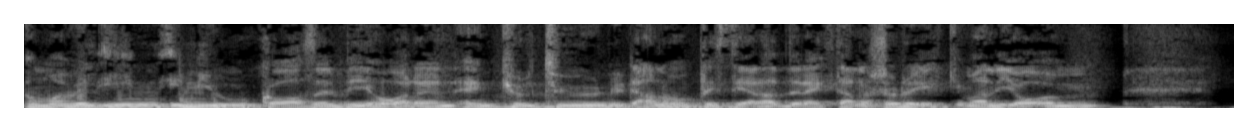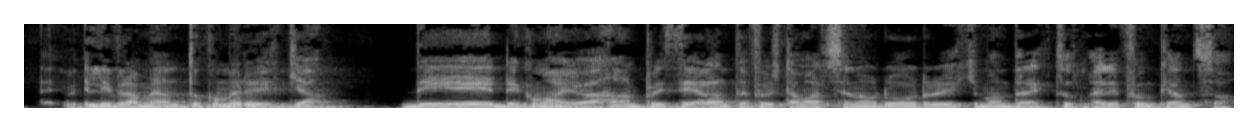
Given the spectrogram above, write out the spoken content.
om man vill in i Newcastle. Vi har en, en kultur nu. Det handlar om att prestera direkt. Annars så ryker man. Jag, Livramento kommer ryka. Det, det kommer han göra. Han presterar inte första matcherna och då ryker man direkt hos mig. Det funkar inte så.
